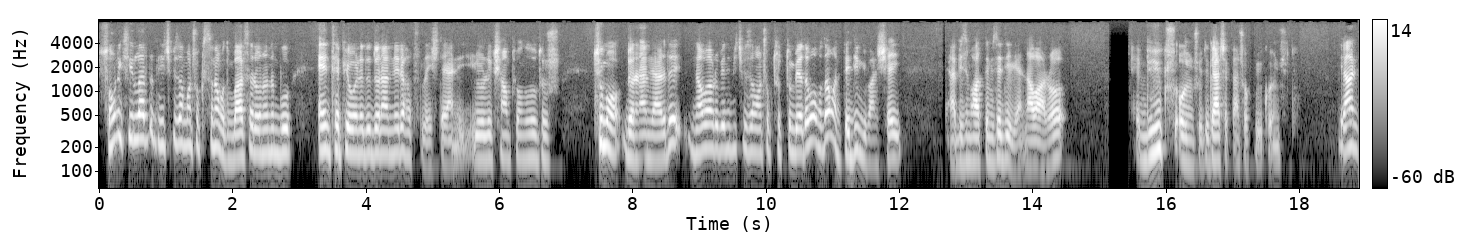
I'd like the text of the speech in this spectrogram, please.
sonraki yıllarda da hiçbir zaman çok ısınamadım. Barcelona'nın bu en tepe oynadığı dönemleri hatırla işte yani Euroleague şampiyonluğudur, tüm o dönemlerde Navarro benim hiçbir zaman çok tuttuğum bir adam olmadı ama dediğim gibi hani şey yani bizim haddimize değil yani Navarro e, büyük oyuncuydu. Gerçekten çok büyük oyuncuydu. Yani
